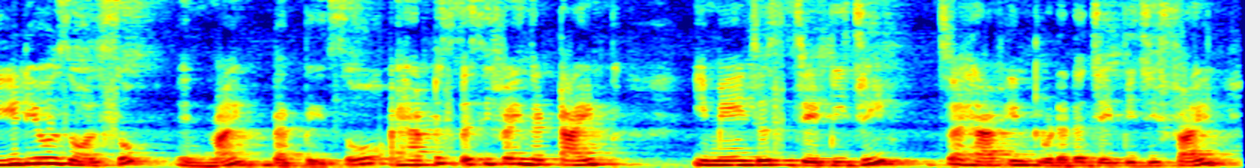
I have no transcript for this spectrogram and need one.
videos also in my web page. So I have to specify in the type images JPG so I have included a JPG file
